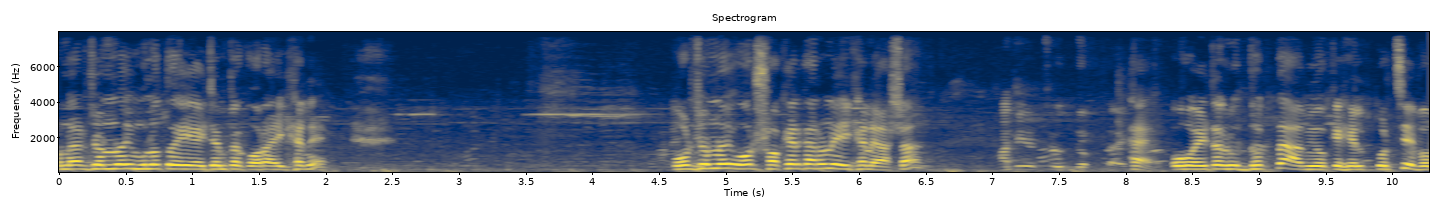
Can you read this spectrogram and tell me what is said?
ওনার জন্যই মূলত এই আইটেমটা করা এখানে। ওর জন্যই ওর শখের কারণে এইখানে আসা। উদ্যোক্তা। হ্যাঁ ও এটার উদ্যোক্তা আমি ওকে হেল্প করছি এবং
